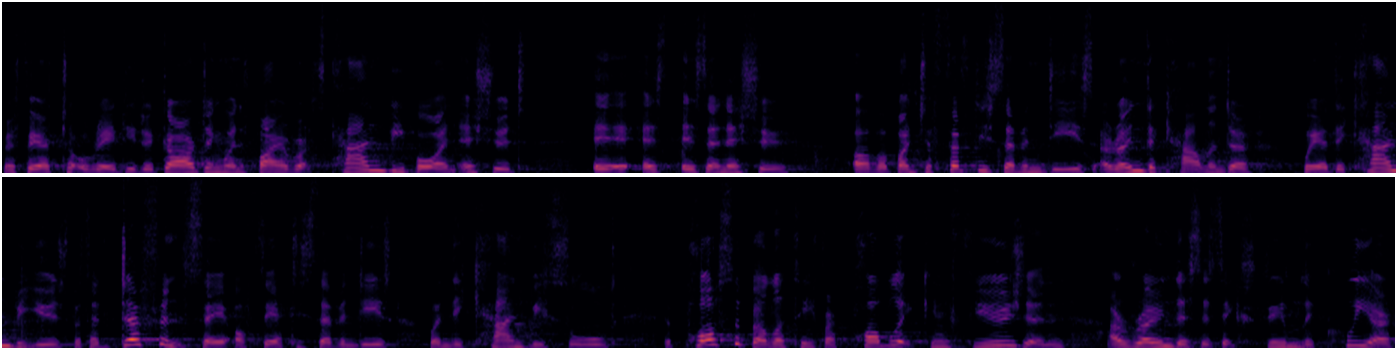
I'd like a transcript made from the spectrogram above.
referred to already regarding when fireworks can be bought and issued eh, is, is an issue of a bunch of 57 days around the calendar where they can be used with a different set of 37 days when they can be sold. The possibility for public confusion around this is extremely clear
